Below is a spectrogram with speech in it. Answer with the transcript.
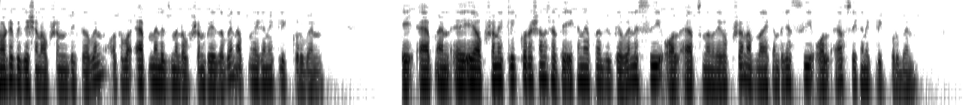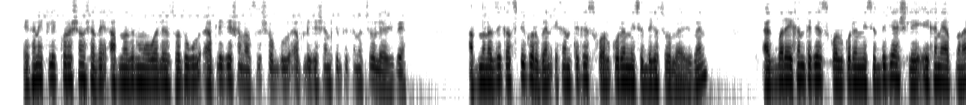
নোটিফিকেশান অপশান দেখতে পাবেন অথবা অ্যাপ ম্যানেজমেন্ট অপশান পেয়ে যাবেন। আপনারা এখানে ক্লিক করবেন। এই অ্যাপ অ্যান্ড এই অপশনে ক্লিক করার সাথে সাথে এখানে আপনারা দেখতে পাবেন সি অল অ্যাপস নামের অপশন আপনারা এখান থেকে সি অল অ্যাপস এখানে ক্লিক করবেন। এখানে ক্লিক করার সাথে সাথে আপনাদের মোবাইলের যতগুলো অ্যাপ্লিকেশন আছে, সবগুলো অ্যাপ্লিকেশন কিন্তু এখানে চলে আসবে। আপনারা যে কাজটি করবেন, এখান থেকে স্কল করে নিচের দিকে চলে আসবেন। একবারে এখান থেকে স্কল করে নিচের দিকে আসলে এখানে আপনারা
